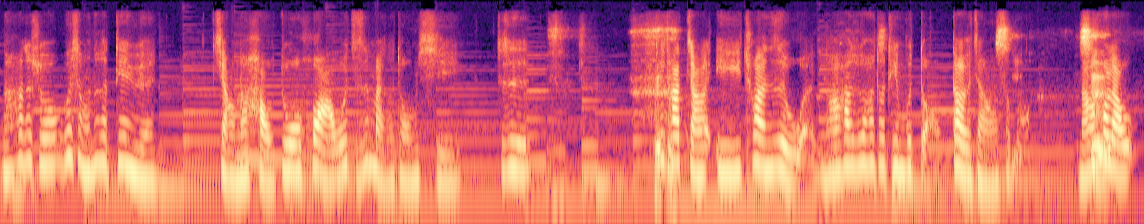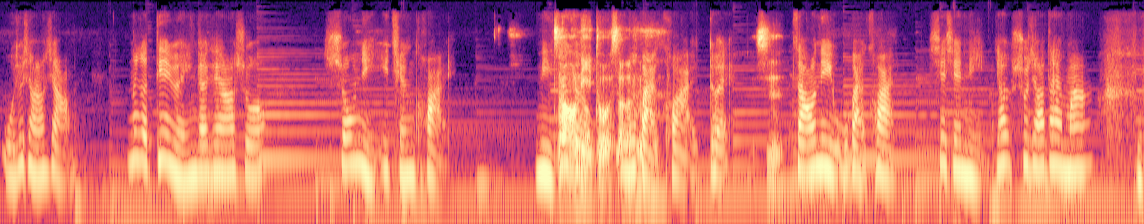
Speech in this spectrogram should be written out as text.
然后他就说为什么那个店员讲了好多话，我只是买个东西，就是就他讲了一串日文，然后他说他都听不懂到底讲了什么，然后后来我就想想，那个店员应该跟他说，收你一千块，你找你多少五百块，对，是，找你五百块，谢谢你。要塑胶袋吗？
